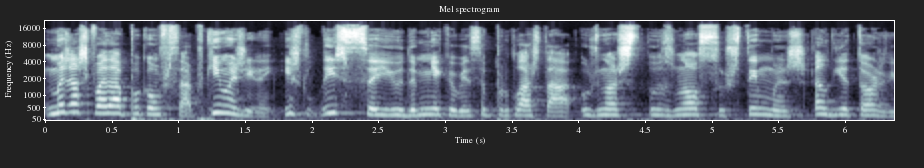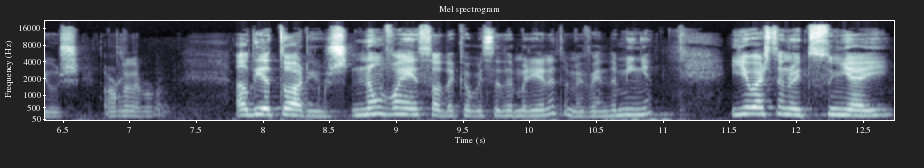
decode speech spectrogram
Mas acho que vai dar para conversar. Porque imaginem, isto, isto saiu da minha cabeça, porque lá está, os, nos, os nossos temas aleatórios. Aleatórios não vêm só da cabeça da Mariana, também vêm da minha. E eu esta noite sonhei.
